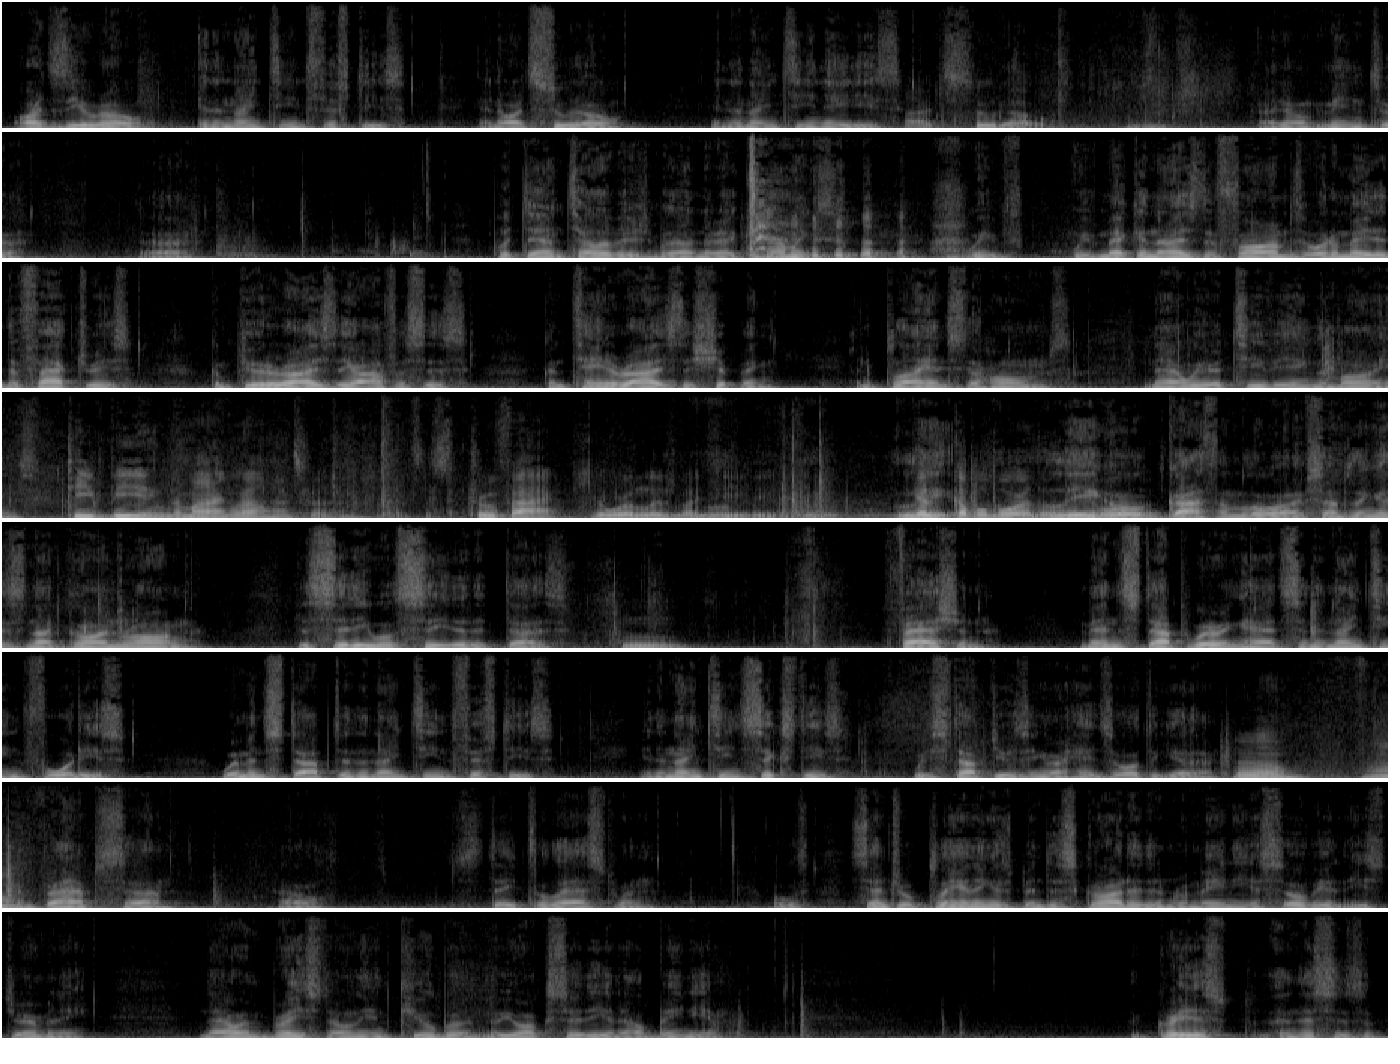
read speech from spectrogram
Art Zero in the 1950s, and Art Pseudo in the 1980s. Art pseudo. I don't mean to uh, put down television, but under economics, we've, we've mechanized the farms, automated the factories, computerized the offices, containerized the shipping, and appliance the homes. Now we are TVing the mines. TVing the mind. Well, that's a, that's a true fact. The world lives by TV. Got a couple more of those. Legal Gotham law. If something has not gone wrong, the city will see that it does. Hmm. Fashion. Men stopped wearing hats in the 1940s. Women stopped in the 1950s. In the 1960s, we stopped using our heads altogether. Oh, well, And perhaps uh, I'll state the last one. Well, central planning has been discarded in Romania, Soviet, and East Germany, now embraced only in Cuba, New York City, and Albania. The greatest, and this is a,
